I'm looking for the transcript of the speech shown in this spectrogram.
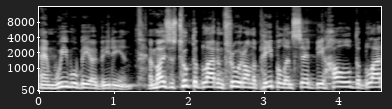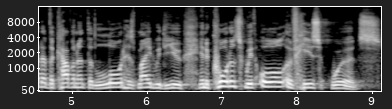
and we will be obedient. And Moses took the blood and threw it on the people and said, Behold, the blood of the covenant that the Lord has made with you in accordance with all of his words.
